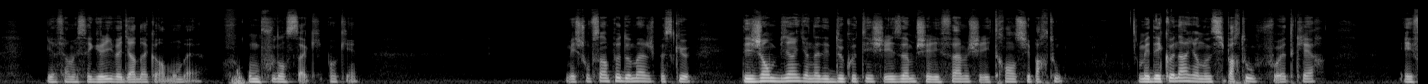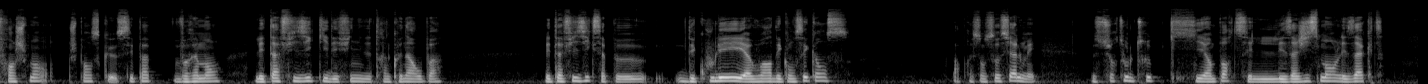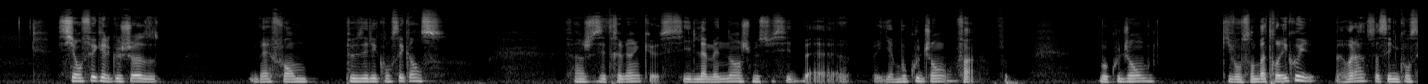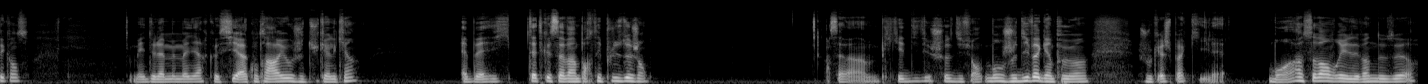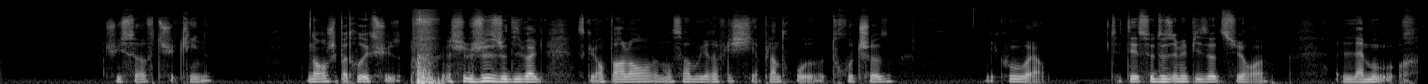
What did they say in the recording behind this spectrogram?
Il va fermer sa gueule, il va dire d'accord, bon, ben, on me fout dans ce sac, ok. Mais je trouve ça un peu dommage parce que des gens bien, il y en a des deux côtés, chez les hommes, chez les femmes, chez les trans, chez partout. Mais des connards, il y en a aussi partout, faut être clair. Et franchement, je pense que c'est pas vraiment l'état physique qui définit d'être un connard ou pas l'état physique, ça peut découler et avoir des conséquences. Par pression sociale, mais surtout le truc qui importe, c'est les agissements, les actes. Si on fait quelque chose, ben faut en peser les conséquences. Enfin, je sais très bien que si là maintenant je me suicide, ben, il y a beaucoup de gens, enfin, beaucoup de gens qui vont s'en battre les couilles. Ben voilà, ça c'est une conséquence. Mais de la même manière que si à contrario je tue quelqu'un, eh ben peut-être que ça va importer plus de gens ça va impliquer des choses différentes. Bon, je divague un peu, hein. je vous cache pas qu'il est... Bon, ah, ça va en vrai, il est 22h. Je suis soft, je suis clean. Non, j'ai pas trop d'excuses. Juste, je divague. Parce qu'en parlant, mon cerveau y réfléchit à plein trop, trop de choses. Du coup, voilà. C'était ce deuxième épisode sur euh, l'amour.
